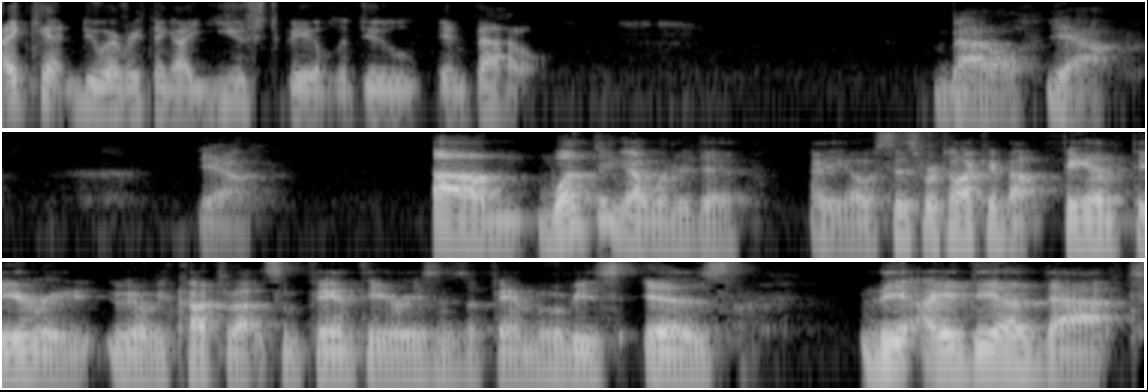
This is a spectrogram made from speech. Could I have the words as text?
I can't do everything I used to be able to do in battle. battle. Yeah, yeah. Um, one thing I wanted to, uh, you know, since we're talking about fan theory, you know, we talked about some fan theories and some fan movies. Is the idea that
